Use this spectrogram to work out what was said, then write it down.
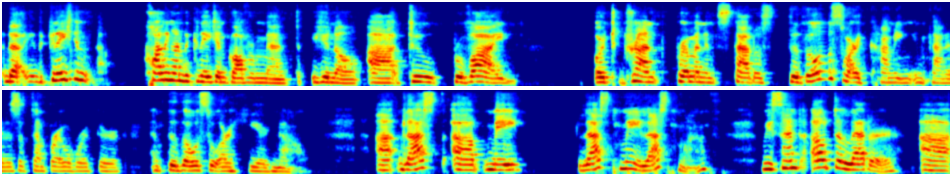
the, the Canadian, calling on the Canadian government, you know, uh, to provide or to grant permanent status to those who are coming in Canada as a temporary worker and to those who are here now. Uh, last uh, May, last May, last month, we sent out a letter, uh,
